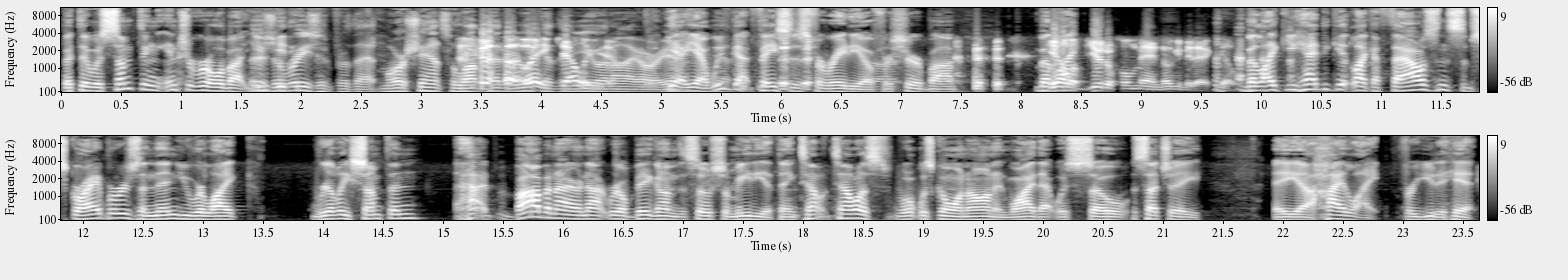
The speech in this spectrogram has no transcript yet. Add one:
but there was something integral about you. There's a reason for that. Marchant's a lot better Wait, looking than Kelly, you and. I are. yeah, yeah, we've got faces for radio for sure, Bob. But Y'all like, are beautiful men. Don't give me that, Kill. but like you had to get like a thousand subscribers, and then you were like, really something. How, Bob and I are not real big on the social media thing. Tell tell us what was going on and why that was so such a a uh, highlight for you to hit.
